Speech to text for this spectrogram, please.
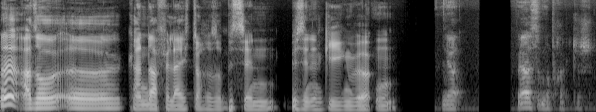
Ne, Also äh, kann da vielleicht doch so ein bisschen, bisschen entgegenwirken. Ja. Ja, ist immer praktisch.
